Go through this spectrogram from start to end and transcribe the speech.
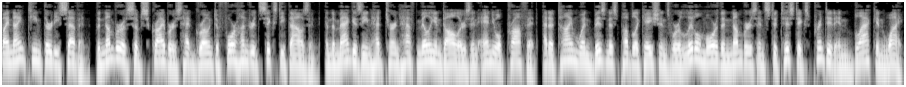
By 1937, the number of subscribers had grown to 460,000, and the magazine had turned half million dollars in annual profit, at a time when business publications were little more than numbers and statistics printed in black and white.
